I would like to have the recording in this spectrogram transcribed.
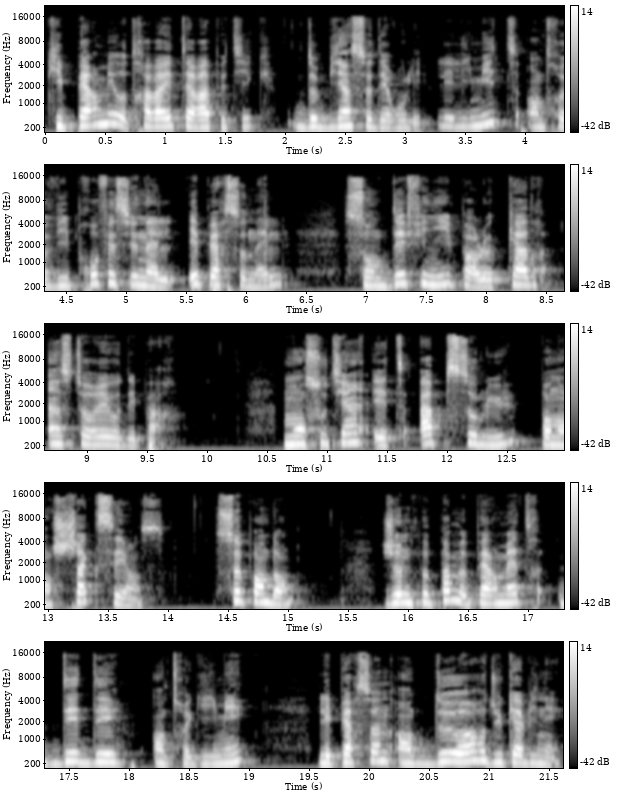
qui permet au travail thérapeutique de bien se dérouler. Les limites entre vie professionnelle et personnelle sont définies par le cadre instauré au départ. Mon soutien est absolu pendant chaque séance. Cependant, je ne peux pas me permettre d'aider, entre guillemets, les personnes en dehors du cabinet,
